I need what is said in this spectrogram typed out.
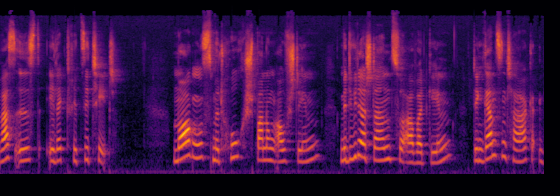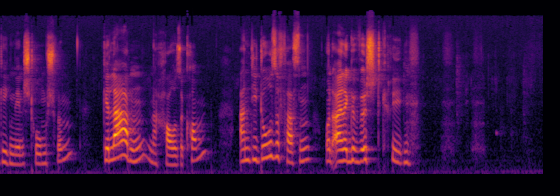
Was ist Elektrizität? Morgens mit Hochspannung aufstehen, mit Widerstand zur Arbeit gehen, den ganzen Tag gegen den Strom schwimmen, geladen nach Hause kommen, an die Dose fassen und eine gewischt kriegen.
